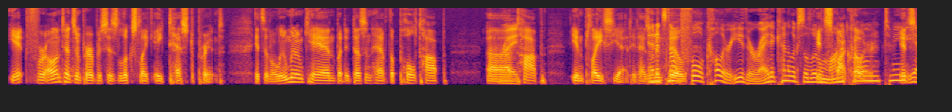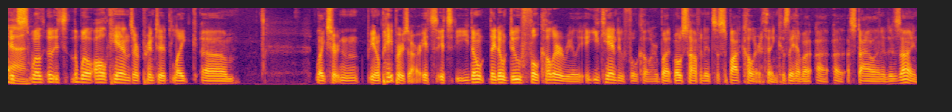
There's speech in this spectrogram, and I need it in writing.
It, for all intents and purposes, looks like a test print. It's an aluminum can, but it doesn't have the pull top uh, Right. top in place yet. It hasn't and been it's filled not full color either, right? It kind of looks a little it's spot monochrome color to me. It's, yeah. it's well, it's well, all cans are printed like um, like certain you know papers are. It's it's you don't they don't do full color really. You can do full color, but most often it's a spot color thing because they have a, a a style and a design.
